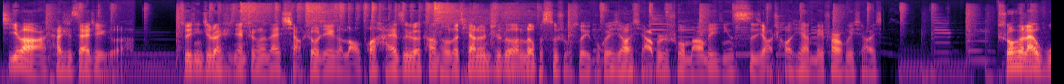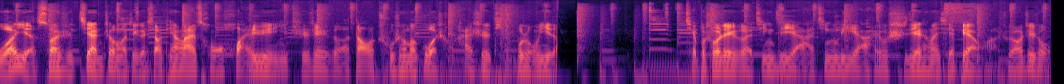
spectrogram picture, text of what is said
希望啊，他是在这个。最近这段时间正在享受这个老婆孩子热炕头的天伦之乐，乐不思蜀，所以不回消息，而不是说忙得已经四脚朝天，没法回消息。说回来，我也算是见证了这个小天来从怀孕一直这个到出生的过程，还是挺不容易的。且不说这个经济啊、精力啊，还有时间上的一些变化，主要这种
